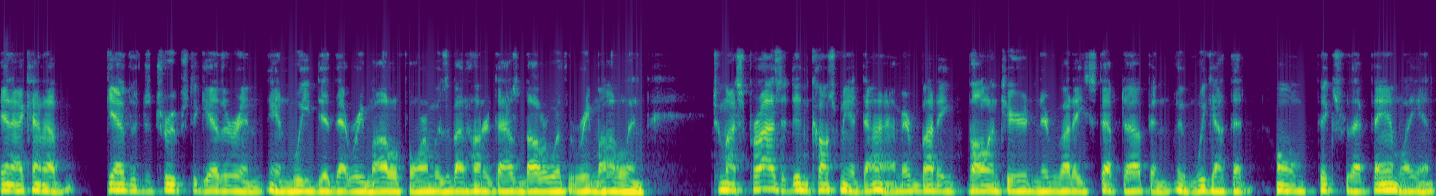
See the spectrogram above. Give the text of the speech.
and I kind of gathered the troops together and, and we did that remodel for them. It was about $100,000 worth of remodel. And to my surprise, it didn't cost me a dime. Everybody volunteered and everybody stepped up and we got that home fixed for that family. And,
